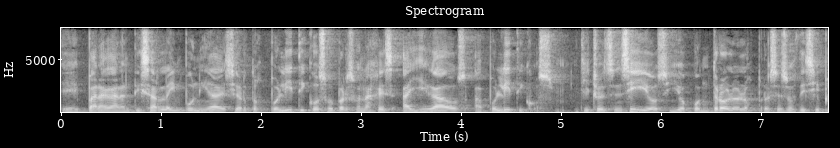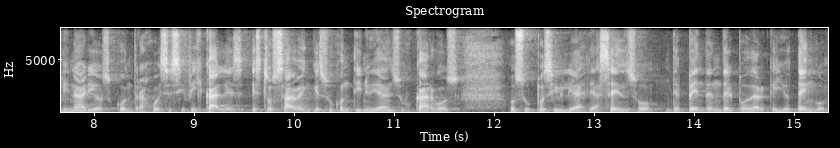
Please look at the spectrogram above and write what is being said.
eh, para garantizar la impunidad de ciertos políticos o personajes allegados a políticos. Dicho en sencillo, si yo controlo los procesos disciplinarios contra jueces y fiscales, estos saben que su continuidad en sus cargos o sus posibilidades de ascenso dependen del poder que yo tengo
